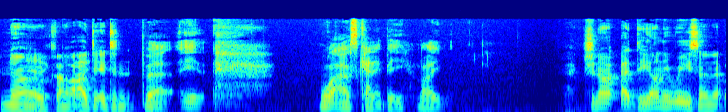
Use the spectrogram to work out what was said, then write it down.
No, Yeah, exactly. no, I d- it didn't. But it, what else can it be? Like Do you know uh, the only reason it,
